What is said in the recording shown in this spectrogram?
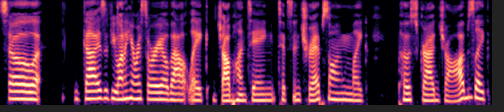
So guys, if you want to hear my story about like job hunting tips and trips on like post grad jobs, like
